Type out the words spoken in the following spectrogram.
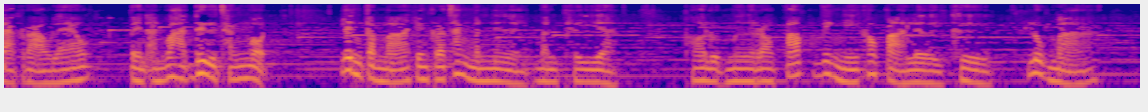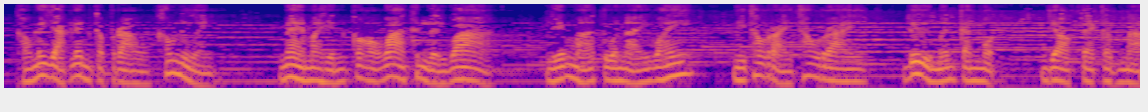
จากเราแล้ว เป็นอันว่าดื้อทั้งหมด เล่นกับหมาจนกระทั่งมันเหนื่อย มันเพลีย พอหลุดมือเราปั๊บวิ่งหนีเข้าป่าเลย คือ ลูกหมา เขาไม่อยากเล่นกับเราเขาเหนื่อย แม่มาเห็นก็ว่าขึ้นเลยว่า เลี้ยงหมาตัวไหนไว้ มีเท่าไหร่เท่าไร ดื้อเหมือนกันหมด หยอกแต่กับหมา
